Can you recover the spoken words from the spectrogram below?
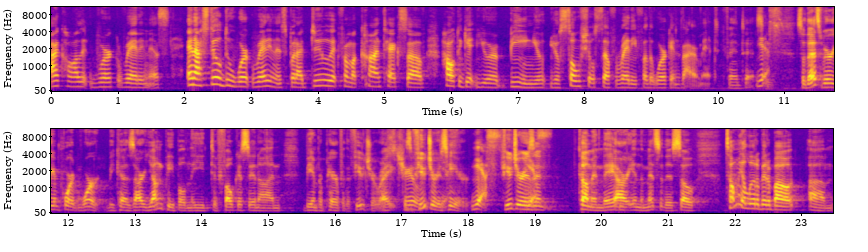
I call it work readiness. And I still do work readiness, but I do it from a context of how to get your being, your, your social self ready for the work environment. Fantastic. Yes. So that's very important work because our young people need to focus in on being prepared for the future, right? 'Cause true. the future is Yes. here. Yes. Future isn't coming. They are in the midst of this. So tell me a little bit about um,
